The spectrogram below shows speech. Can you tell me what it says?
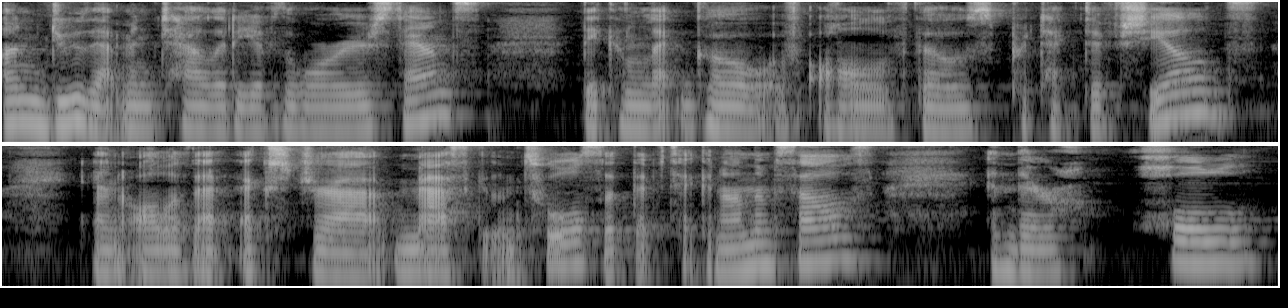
undo that mentality of the warrior stance, they can let go of all of those protective shields and all of that extra masculine tools that they've taken on themselves, and their whole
